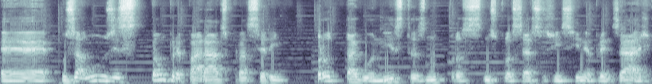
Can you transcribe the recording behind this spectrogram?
é, os alunos estão preparados para serem protagonistas no, nos processos de ensino e aprendizagem?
